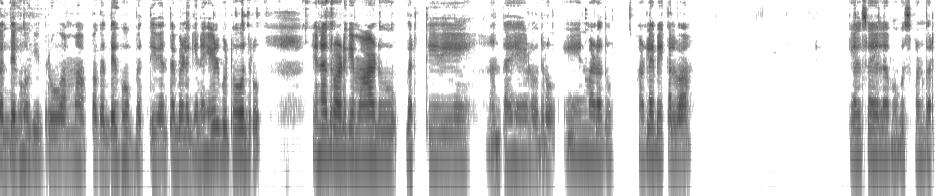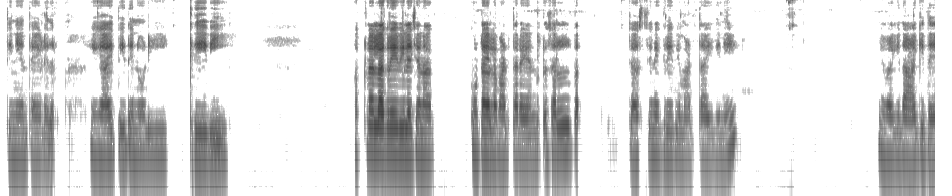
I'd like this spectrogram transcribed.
ಗದ್ದೆಗೆ ಹೋಗಿದ್ರು, ಅಮ್ಮ ಅಪ್ಪ ಗದ್ದೆಗೆ ಹೋಗಿ ಬರ್ತೀವಿ ಅಂತ ಬೆಳಗ್ಗೆನೇ ಹೇಳ್ಬಿಟ್ಟು ಹೋದರು. ಏನಾದರೂ ಅಡುಗೆ ಮಾಡು, ಬರ್ತೀವಿ ಅಂತ ಹೇಳಿದ್ರು. ಏನು ಮಾಡೋದು? ಮಾಡಲೇಬೇಕಲ್ವಾ? ಕೆಲಸ ಎಲ್ಲ ಮುಗಿಸ್ಕೊಂಡು ಬರ್ತೀನಿ ಅಂತ ಹೇಳಿದರು. ಈಗ ಆಯ್ತಿದೆ ನೋಡಿ, ಗ್ರೇವಿ. ಮಕ್ಕಳೆಲ್ಲ ಗ್ರೇವಿಲೇ ಚೆನ್ನಾಗಿ ಊಟ ಎಲ್ಲ ಮಾಡ್ತಾರೆ ಅಂದ್ಬಿಟ್ಟು ಸ್ವಲ್ಪ ಜಾಸ್ತಿನೇ ಗ್ರೇವಿ ಮಾಡ್ತಾ ಇದ್ದೀನಿ. ಇವಾಗ ಇದಾಗಿದೆ.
